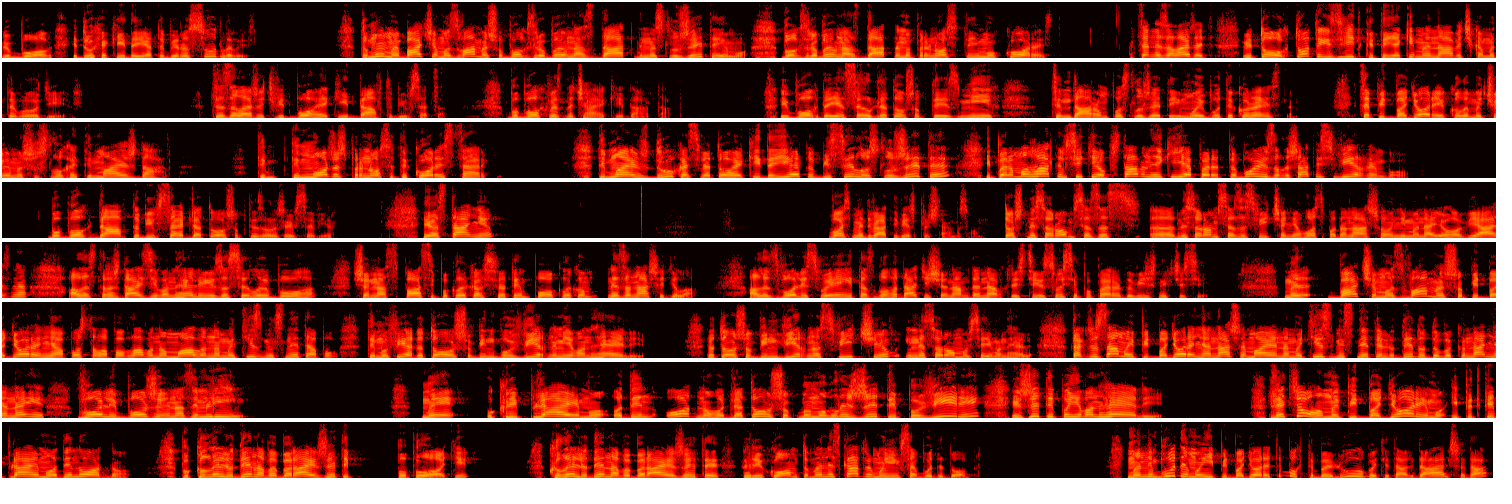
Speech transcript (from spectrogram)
любов, і дух, який дає тобі розсудливість. Тому ми бачимо з вами, що Бог зробив нас здатними служити Йому, Бог зробив нас здатними приносити Йому користь. Це не залежить від того, хто ти і звідки ти, якими навичками ти володієш. Це залежить від Бога, який дав тобі все це. Бо Бог визначає, який дар дати. І Бог дає сил для того, щоб ти зміг цим даром послужити йому і бути корисним. Це підбадьорює, коли ми чуємо, що слухай, ти маєш дар. Ти, ти можеш приносити користь церкві. Ти маєш Духа Святого, який дає тобі силу служити і перемагати всі ті обставини, які є перед тобою, і залишатись вірним Богу. Бо Бог дав тобі все для того, щоб ти залишився вірним. І останнє. Восьмий, дев'ятий вірш прочитаємо з вами. Тож не соромся за, е, не соромся за свідчення Господа нашого, ні мене його в'язня, але страждай з Євангелією за силою Бога, що нас спас і покликав святим покликом не за наші діла, але з волі своєї та з благодаті, що нам дана в Христі Ісусі попереду вічних часів. Ми бачимо з вами, що підбадьорення апостола Павла воно мало на меті зміцнити Тимофія до того, щоб він був вірним Євангелії. Для того, щоб він вірно свідчив і не соромився Євангелія. Так же само і підбадьорення наше має на меті зміцнити людину до виконання неї волі Божої на землі. Ми укріпляємо один одного для того, щоб ми могли жити по вірі і жити по Євангелії. Для цього ми підбадьорюємо і підкріпляємо один одного. Бо коли людина вибирає жити по плоті, коли людина вибирає жити гріхом, то ми не скажемо їй все буде добре. Ми не будемо її підбадьорити, Бог тебе любить і так далі. Да?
